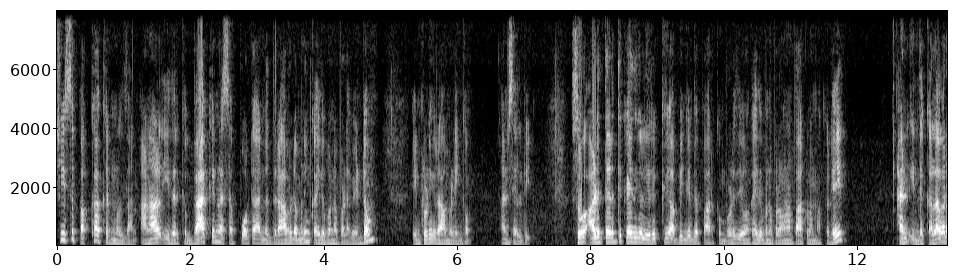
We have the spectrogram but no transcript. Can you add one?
ஷீஸ் பக்கா கிரிமினல் தான். ஆனால் இதற்கு பேக் என்ன சப்போர்ட்டாக இருந்த திராவிடமனையும் கைது பண்ணப்பட வேண்டும் including Ramalingam and Selvi. So அடுத்தடுத்து கைதுகள் இருக்குது அப்படிங்கிறத பார்க்கும்பொழுது இவன் கைது பண்ணப்படுவாங்கன்னு பார்க்கணும் மக்களே. அண்ட் இந்த கலவர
